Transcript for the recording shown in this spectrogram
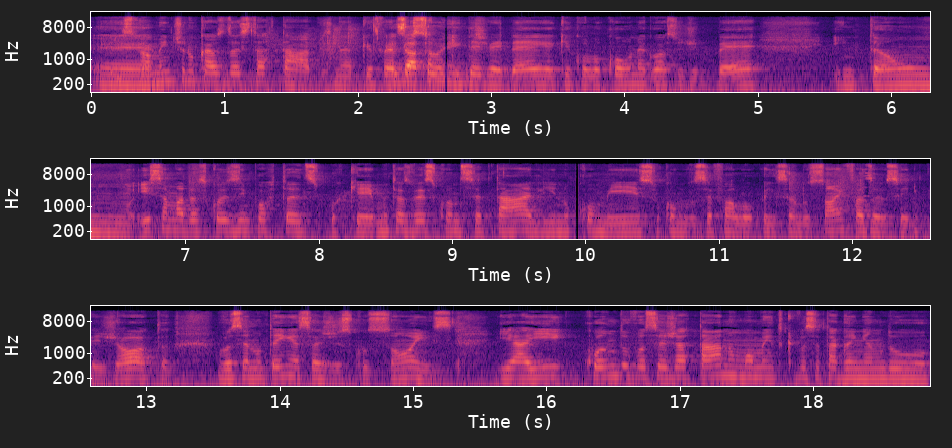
É, Principalmente no caso das startups, né? Porque foi a Exatamente. pessoa que teve a ideia, que colocou o negócio de pé. Então, isso é uma das coisas importantes, porque muitas vezes quando você está ali no começo, como você falou, pensando só em fazer o CNPJ, você não tem essas discussões, e aí quando você já está no momento que você está ganhando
